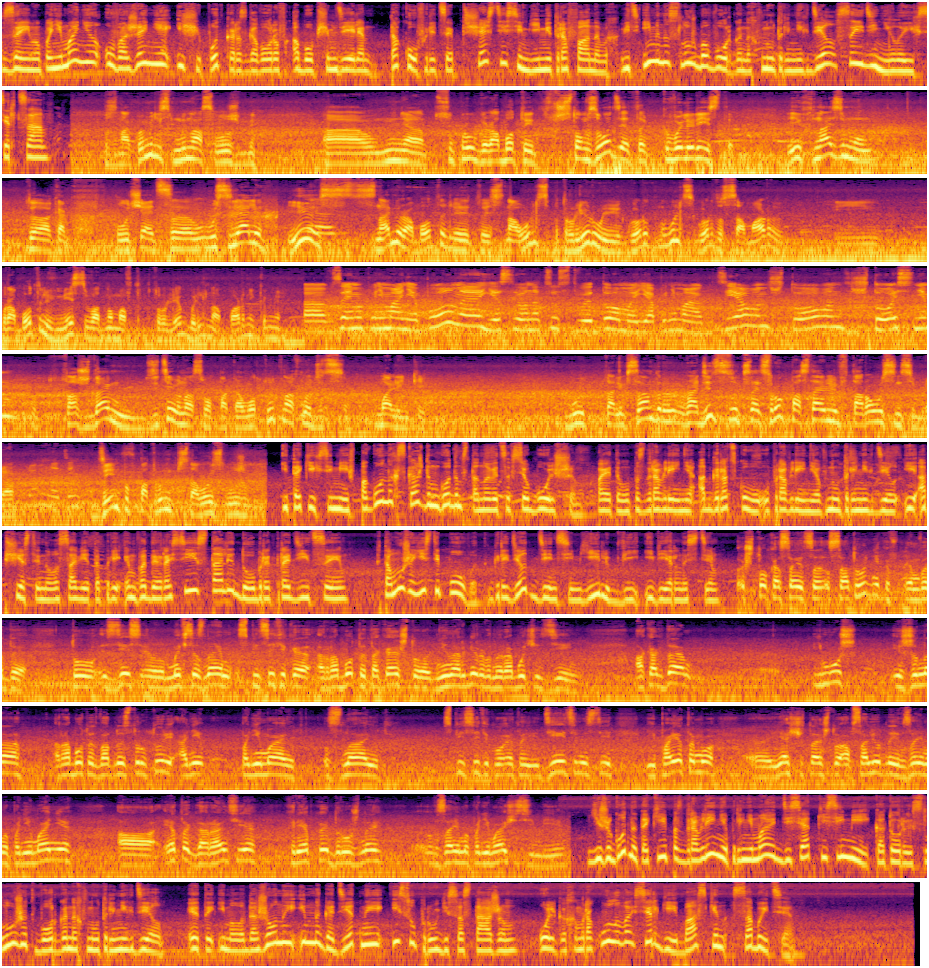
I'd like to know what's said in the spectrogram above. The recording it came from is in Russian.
Взаимопонимание, уважение и щепотка разговоров об общем деле. Таков рецепт счастья семьи Митрофановых. Ведь именно служба в органах внутренних дел соединила их сердца. Познакомились мы на службе. А у меня супруга работает в шестом взводе, это кавалеристы. Их на зиму, да, как получается, усиляли и с, нами работали. То есть на улице патрулировали город, на улице города Самара. Работали вместе в одном автопатруле, были напарниками. А, Взаимопонимание полное. Если он отсутствует дома, я понимаю, где он, что он, что с ним. Вот ожидаем, детей у нас вот пока вот тут находится маленький. Будет Александр родиться, кстати, срок поставили 2 сентября. Прямо на день. День по патрульно-постовой службы. И таких семей в погонах с каждым годом становится все больше. Поэтому поздравления от городского управления внутренних дел и общественного совета при МВД России стали доброй традицией. К тому же есть и повод. Грядет День семьи, любви и верности. Что касается сотрудников МВД, то здесь э, мы все знаем, специфика работы такая, что ненормированный рабочий день. А когда и муж, и жена работают в одной структуре, они понимают, знают специфику этой деятельности, и поэтому э, я считаю, что абсолютное взаимопонимание а, это гарантия крепкой, дружной, взаимопонимающей семьи. Ежегодно такие поздравления принимают десятки семей, которые служат в органах внутренних дел. Это и молодожены, и многодетные, и супруги со стажем. Ольга Хамракулова, Сергей Баскин. События.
